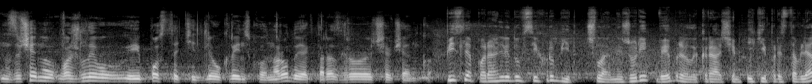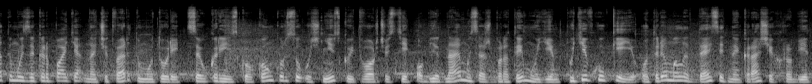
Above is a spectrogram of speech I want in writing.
Надзвичайно важливої постаті для українського народу, як Тарас Григорович Шевченко. Після перегляду всіх робіт члени журі вибрали кращі, які представлятимуть Закарпаття на четвертому турі всеукраїнського конкурсу учнівської творчості. Об'єднаємося ж, брати мої. Путівку Київ отримали 10 найкращих робіт.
